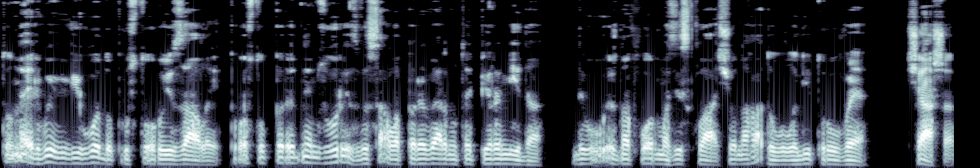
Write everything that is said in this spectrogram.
Тунель вивів його до просторої зали. Просто перед ним згори звисала перевернута піраміда, дивовижна форма зі скла, що нагадувала літеру В чаша.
